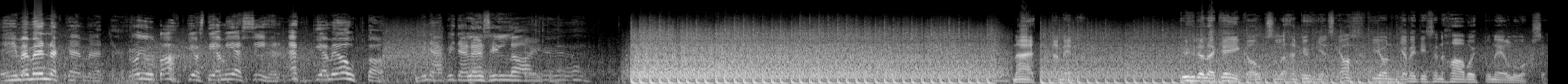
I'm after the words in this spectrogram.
Ei me mennäkään, mä Roju tahkiosti ja mies siihen. Äkkiä me auttaa. Minä pitelen sillä aikaa. Määttä meni. Yhdellä keikauksella hän tyhjensi ahkion ja veti sen haavoittuneen luokse.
